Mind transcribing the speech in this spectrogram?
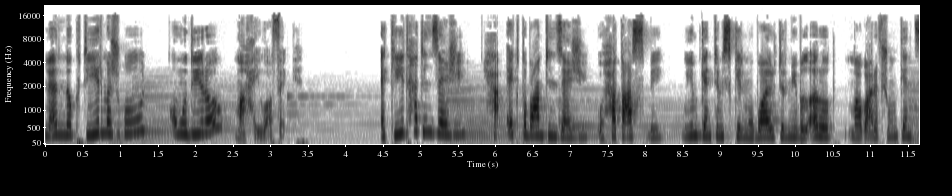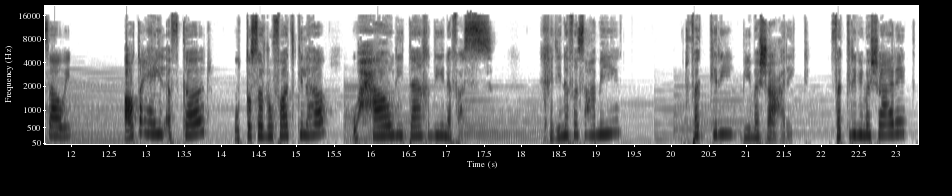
لأنه كتير مشغول ومديره ما حيوافق. أكيد حتنزعجي. حقك طبعا تنزعجي وحتعصبي. ويمكن تمسكي الموبايل وترميه بالأرض. ما بعرف شو ممكن تساوي. قاطعي هاي الأفكار والتصرفات كلها وحاولي تاخدي نفس. خدي نفس عميق. وتفكري بمشاعرك. فكري بمشاعرك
